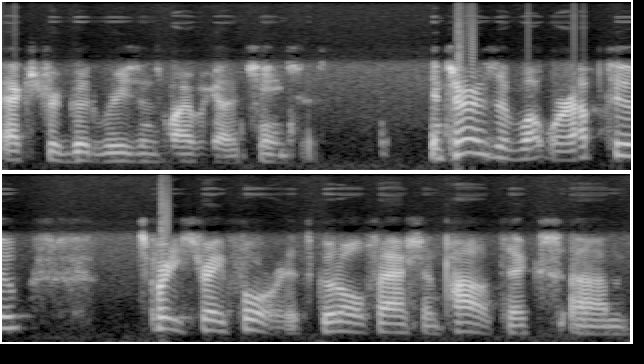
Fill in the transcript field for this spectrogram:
extra good reasons why we got to change this. In terms of what we're up to, it's pretty straightforward. It's good old-fashioned politics. Um,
